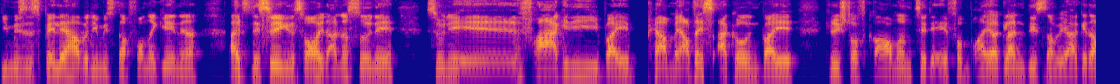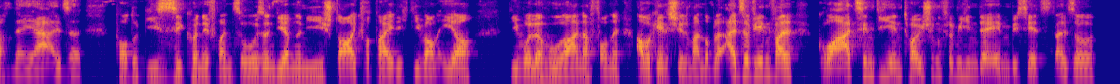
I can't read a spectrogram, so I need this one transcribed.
Die müssen das Bälle haben, die müssen nach vorne gehen, ja. Also deswegen, das war heute anders so eine, so eine äh, Frage, die bei Per Mertesacker und bei Christoph Kramer im ZDF vom Breyer gelandet ist. Da habe ich ja gedacht, naja, also Portugiesen sind keine Franzosen und die haben noch nie stark verteidigt. Die waren eher, die wollen Hurra nach vorne. Aber okay, das steht im anderen Blatt. Also auf jeden Fall Kroatien die Enttäuschung für mich in der EM bis jetzt. Also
